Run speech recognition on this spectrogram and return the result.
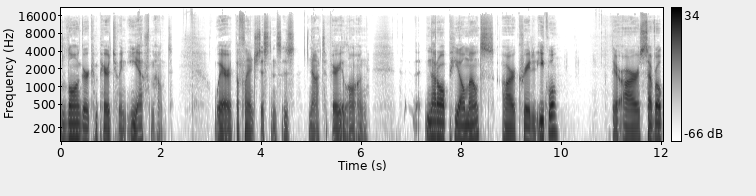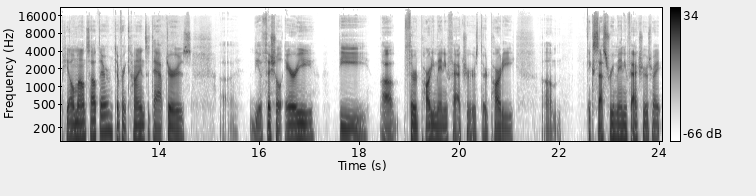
longer compared to an EF mount, where the flange distance is not very long. Not all PL mounts are created equal. There are several PL mounts out there, different kinds, adapters, uh, the official ARRI, the uh, third party manufacturers, third party um, accessory manufacturers, right?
